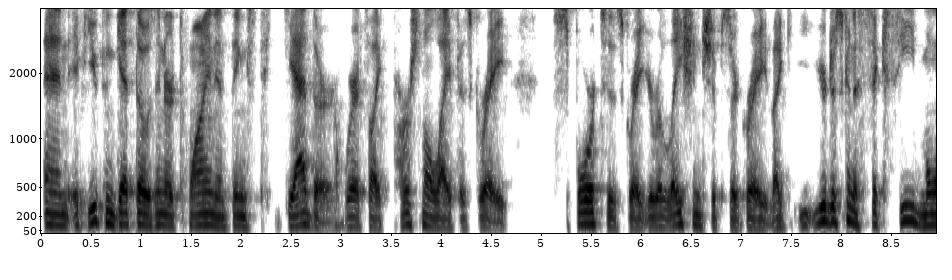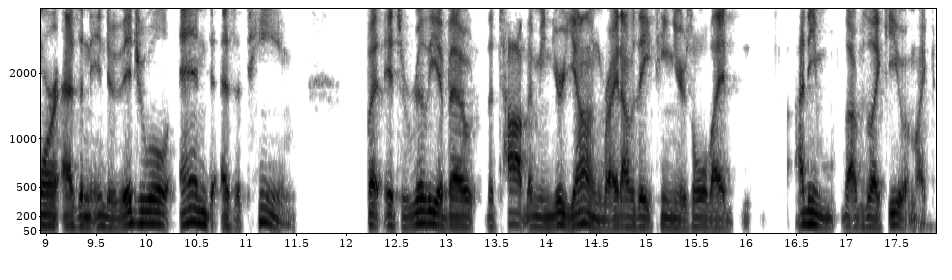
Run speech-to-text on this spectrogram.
And if you can get those intertwined and things together, where it's like personal life is great, sports is great, your relationships are great, like you're just going to succeed more as an individual and as a team. But it's really about the top. I mean, you're young, right? I was 18 years old. I I didn't, I was like you. I'm like,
